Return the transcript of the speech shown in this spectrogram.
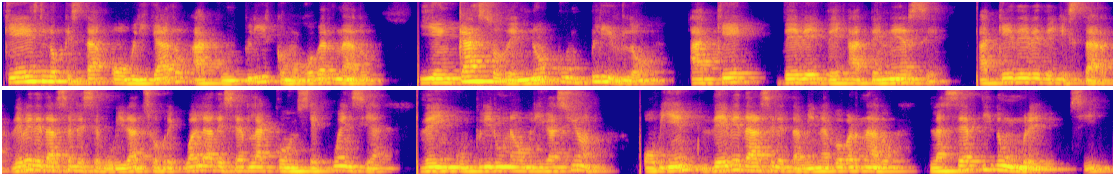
qué es lo que está obligado a cumplir como gobernado y en caso de no cumplirlo, a qué debe de atenerse, a qué debe de estar. Debe de dársele seguridad sobre cuál ha de ser la consecuencia de incumplir una obligación. O bien debe dársele también al gobernado la certidumbre, ¿sí?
